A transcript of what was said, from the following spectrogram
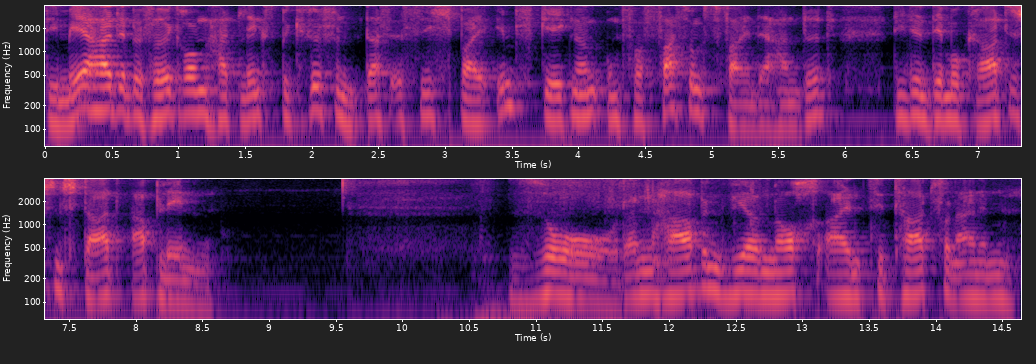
die Mehrheit der Bevölkerung hat längst begriffen, dass es sich bei Impfgegnern um Verfassungsfeinde handelt, die den demokratischen Staat ablehnen. So, dann haben wir noch ein Zitat von einem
